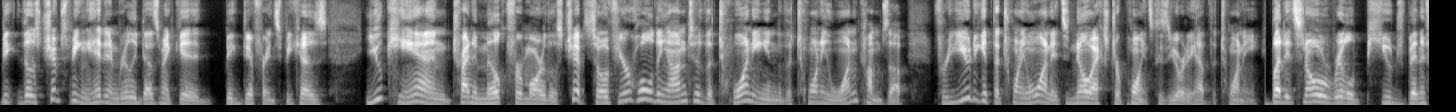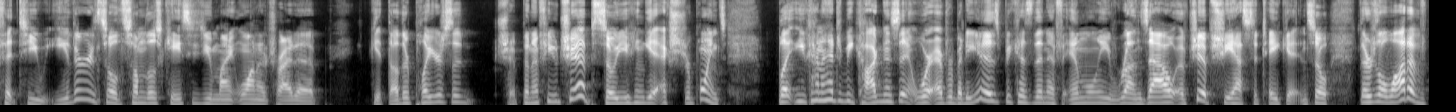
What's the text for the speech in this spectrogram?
Be- those chips being hidden really does make a big difference because you can try to milk for more of those chips. So if you're holding on to the 20 and the 21 comes up, for you to get the 21, it's no extra points because you already have the 20. But it's no real huge benefit to you either. And so some of those cases you might want to try to get the other players to chip in a few chips so you can get extra points. But you kind of have to be cognizant where everybody is because then if Emily runs out of chips, she has to take it. And so there's a lot of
